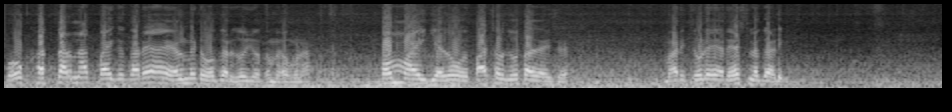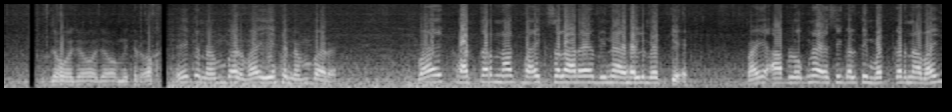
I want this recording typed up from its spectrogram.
બહુ ખતરનાક બાઇક અત્યારે હેલ્મેટ વગર જોજો તમે હમણાં. ફોર્મમાં આવી ગયા, જો, પાછળ જોતા જાય છે. મારી જોડે રેસ લગાડી. જો જો જો, મિત્રો. એક નંબર ભાઈ, એક નંબર ભાઈ, ખતરનાક બાઇક ચલા રહે, બિના હેલ્મેટ કે. ભાઈ, આપ लोग ना એસી ગલતી મત કરના, ભાઈ.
